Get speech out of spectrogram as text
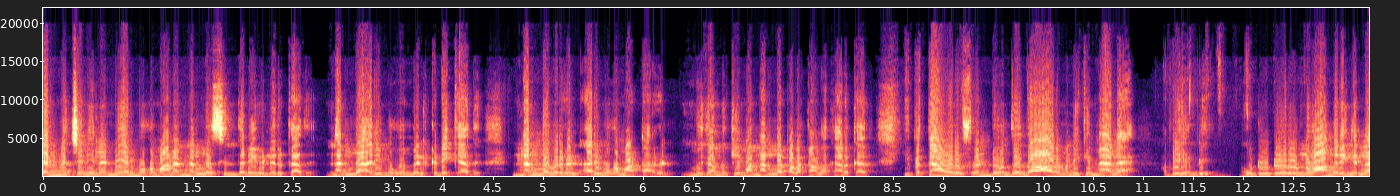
ஜென்மச்சனியில நேர்முகமான நல்ல சிந்தனைகள் இருக்காது. நல்ல அறிமுகங்கள் கிடைக்காது. நல்லவர்கள் அறிமுகமாட்டார்கள். மிக முக்கியமா நல்ல பழக்கம் வழக்கம் இருக்காது. இப்பதான் ஒரு ஃப்ரெண்டு வந்து அந்த ஆறு மணிக்கு மேல அப்படியே அப்படியே விட்டு விட்டு ஒரு ஒன்று வாங்குறீங்கல்ல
